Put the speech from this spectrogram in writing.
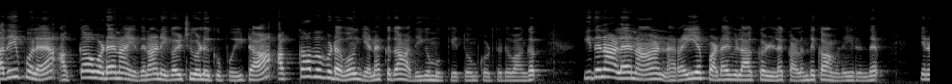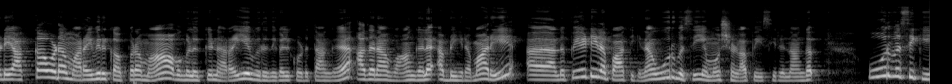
அதே போல் அக்காவோட நான் எதனா நிகழ்ச்சிகளுக்கு போயிட்டா அக்காவை விடவும் எனக்கு தான் அதிக முக்கியத்துவம் கொடுத்துடுவாங்க. இதனால் நான் நிறைய பட விழாக்களில் கலந்துக்காமலே இருந்தேன். என்னுடைய அக்காவோட மறைவிற்கு அப்புறமா அவங்களுக்கு நிறைய விருதுகள் கொடுத்தாங்க. அதை நான் வாங்கலை அப்படிங்கிற மாதிரி அந்த பேட்டியில் பார்த்தீங்கன்னா ஊர்வசி எமோஷ்னலாக பேசியிருந்தாங்க. ஊர்வசிக்கு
